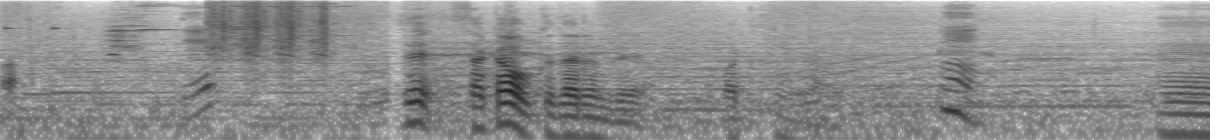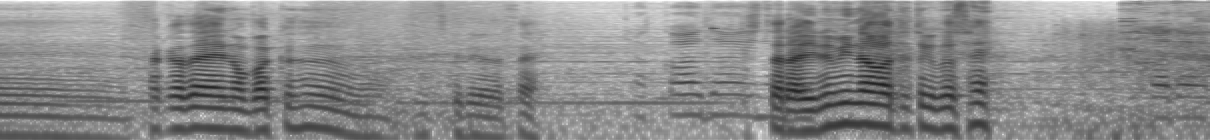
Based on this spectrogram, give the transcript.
あ。で？で坂を下るんで爆風がうん。えー、高台の爆風見つけてください。高台のそしたらイルミナを当ててください。高台の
